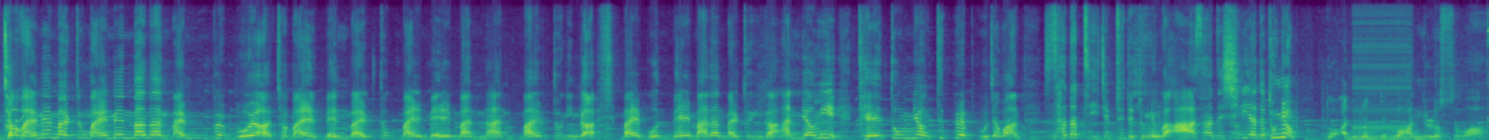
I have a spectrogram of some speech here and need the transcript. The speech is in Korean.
저 말맨 말뚝 말맨만한 말 뭐야 저 말맨 말뚝 말멜만한 말뚝인가 말 못 멜 만한 말뚝인가. 안병이 대통령 특별 보좌관 사다트 이집트 대통령과 아사드 시리아 대통령. 너 안 눌렀는데? 뭐 안 눌렀어 와.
